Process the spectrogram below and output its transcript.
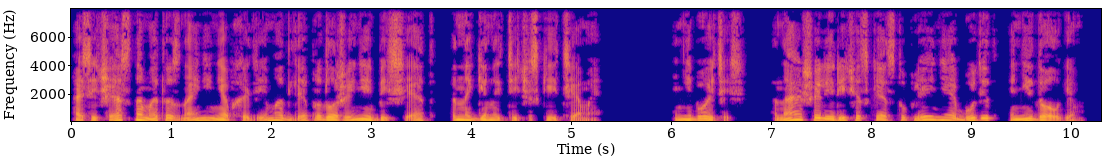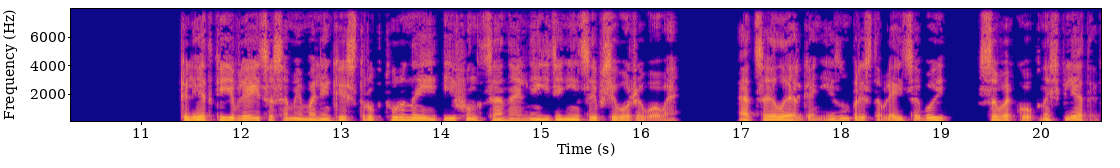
А сейчас нам это знание необходимо для продолжения бесед на генетические темы. Не бойтесь, наше лирическое отступление будет недолгим. Клетка является самой маленькой структурной и функциональной единицей всего живого, а целый организм представляет собой совокупность клеток.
